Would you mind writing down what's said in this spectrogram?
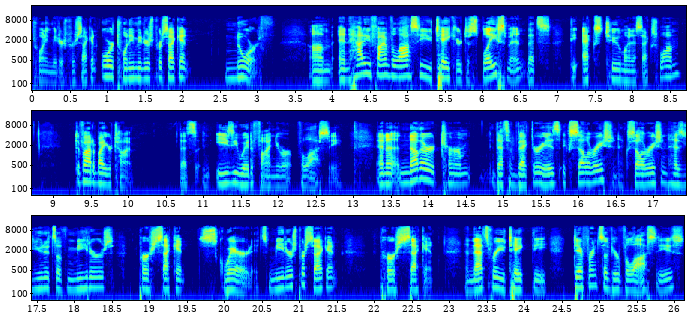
20 meters per second or 20 meters per second north. Um, and how do you find velocity? You take your displacement, that's the x2 minus x1, divided by your time. That's an easy way to find your velocity. And another term that's a vector is acceleration. Acceleration has units of meters per second squared. It's meters per second per second. And that's where you take the difference of your velocities,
